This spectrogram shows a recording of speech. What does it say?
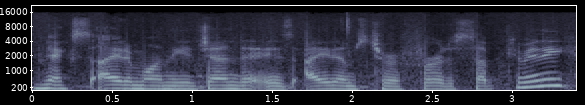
Next item on the agenda is items to refer to subcommittee.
